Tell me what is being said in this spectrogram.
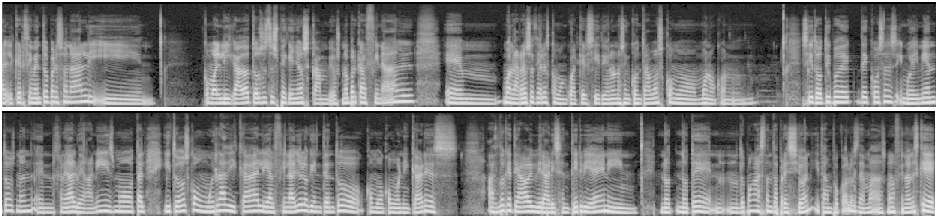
el crecimiento personal y como ligado a todos estos pequeños cambios, ¿no? Porque al final, em, bueno, las redes sociales como en cualquier sitio, ¿no? Nos encontramos como, bueno, con sí, todo tipo de, cosas y movimientos, ¿no? En, general, veganismo, tal, y todo es como muy radical y al final yo lo que intento como comunicar es haz lo que te haga vibrar y sentir bien y no, no, te, no te pongas tanta presión y tampoco a los demás, ¿no? Al final es que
